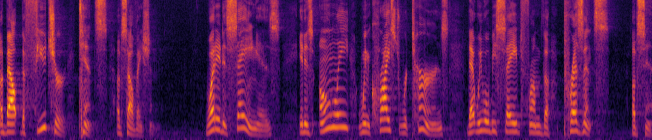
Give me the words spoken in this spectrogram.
about the future tense of salvation. What it is saying is, it is only when Christ returns that we will be saved from the presence of sin.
